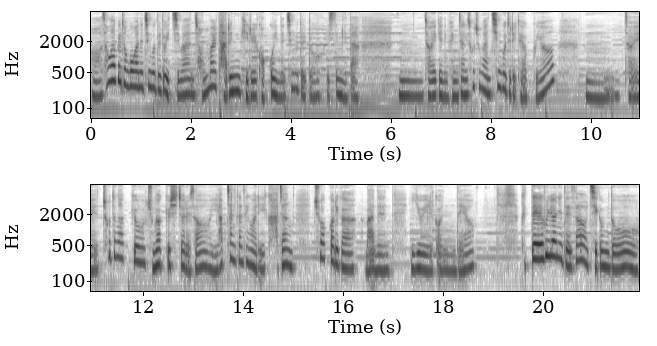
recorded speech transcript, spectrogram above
어, 성악을 전공하는 친구들도 있지만 정말 다른 길을 걷고 있는 친구들도 있습니다. 음, 저에게는 굉장히 소중한 친구들이 되었고요. 음, 저의 초등학교, 중학교 시절에서 이 합창단 생활이 가장 추억거리가 많은 이유일 건데요. 그때 훈련이 돼서 지금도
